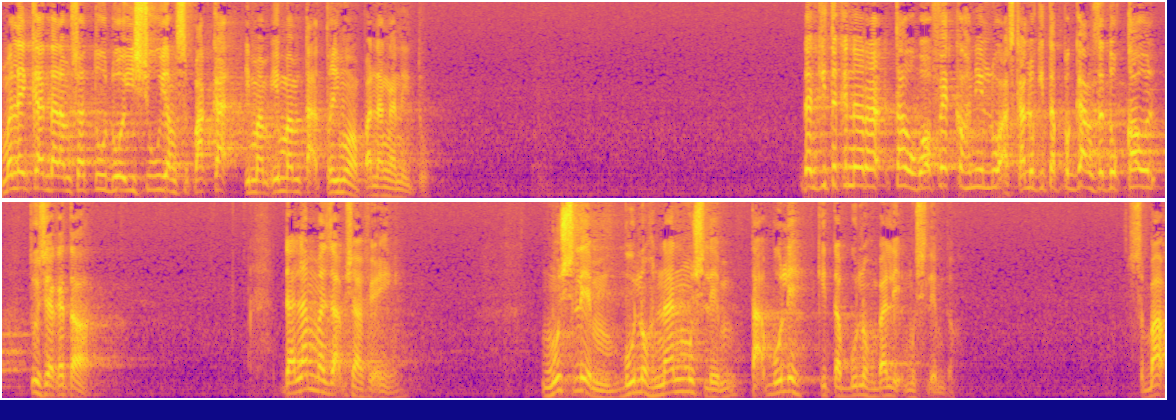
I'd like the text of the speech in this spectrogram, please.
Melainkan dalam satu dua isu yang sepakat, imam-imam tak terima pandangan itu. Dan kita kena tahu bahawa fiqh ni luas. Kalau kita pegang satu qaul, tu saya kata. Dalam mazhab Syafi'i, Muslim bunuh non-Muslim, tak boleh kita bunuh balik Muslim tu. Sebab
